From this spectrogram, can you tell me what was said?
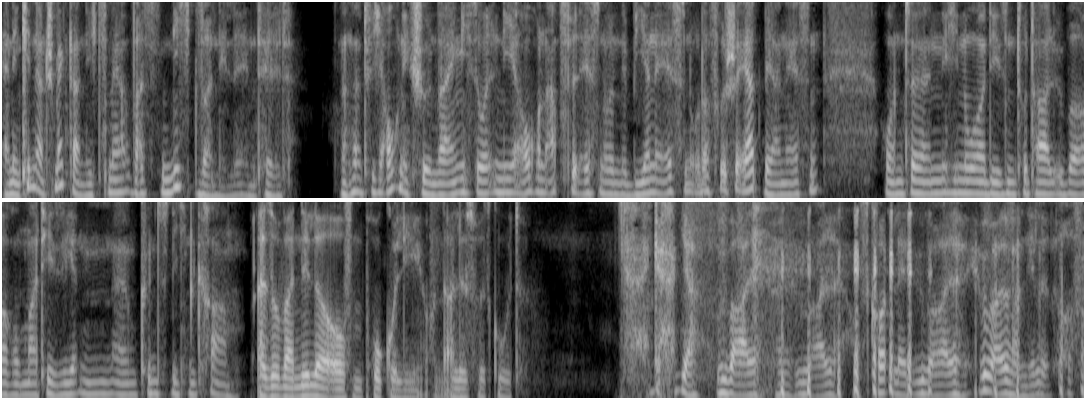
ja, den Kindern schmeckt da nichts mehr, was nicht Vanille enthält. Das ist natürlich auch nicht schön, weil eigentlich sollten die auch einen Apfel essen oder eine Birne essen oder frische Erdbeeren essen und äh, nicht nur diesen total überaromatisierten äh, künstlichen Kram. Also Vanille auf dem Brokkoli und alles wird gut. Ja, überall, äh, überall, aufs Kotelett, überall, überall Vanille drauf.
